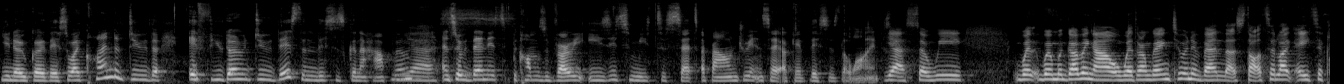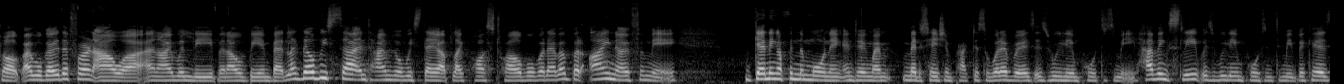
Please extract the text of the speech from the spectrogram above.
you know, go there. So I kind of do the if you don't do this, then this is gonna happen. Yes. And so then it becomes very easy to me to set a boundary and say, okay, this is the line. Yeah, so we when we're going out or whether I'm going to an event that starts at like eight o'clock, I will go there for an hour and I will leave and I will be in bed. Like there'll be certain times when we stay up like past 12 or whatever, but I know for me, getting up in the morning and doing my meditation practice or whatever it is is really important to me. Having sleep is really important to me because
